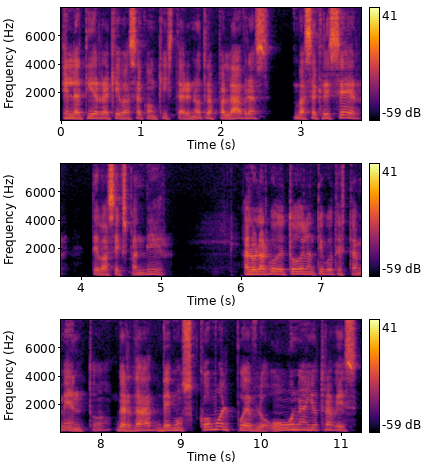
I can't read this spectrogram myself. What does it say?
en la tierra que vas a conquistar. En otras palabras, vas a crecer, te vas a expandir. A lo largo de todo el Antiguo Testamento, ¿verdad? Vemos cómo el pueblo una y otra vez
